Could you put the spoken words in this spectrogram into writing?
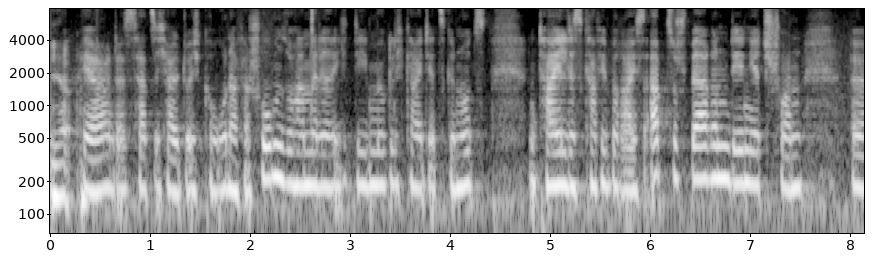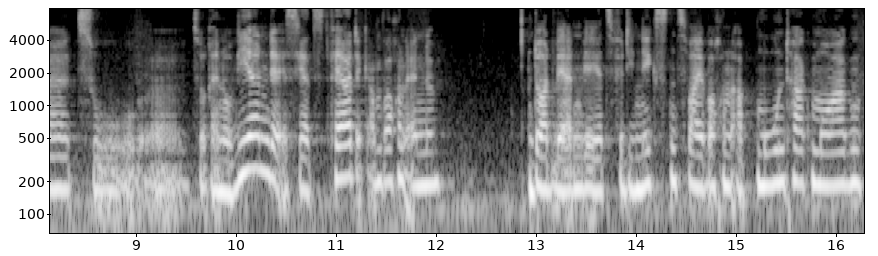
Ja. ja, das hat sich halt durch Corona verschoben. So haben wir die- Möglichkeit jetzt genutzt, einen Teil des Kaffeebereichs abzusperren, den jetzt schon äh, zu, äh, zu renovieren. Der ist jetzt fertig am Wochenende. Dort werden wir jetzt für die nächsten zwei Wochen ab Montagmorgen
